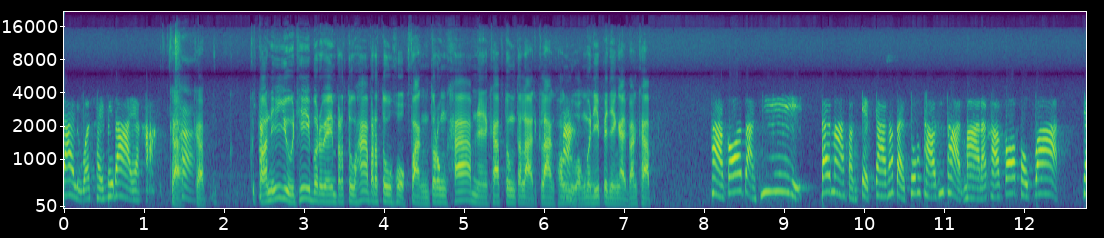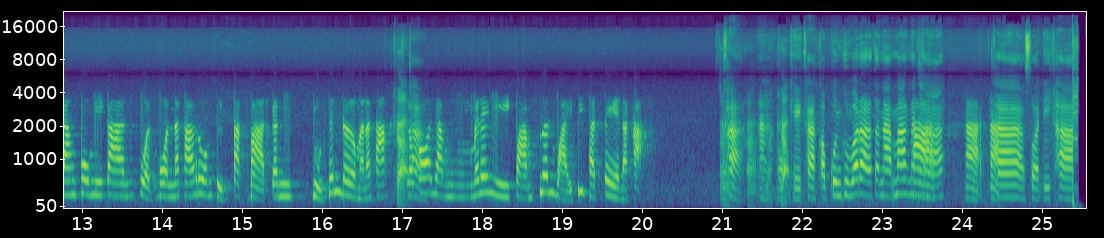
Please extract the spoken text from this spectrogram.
ได้หรือว่าใช้ไม่ได้อะค่ะ ครับค่ะ ครับตอนนี้อยู่ที่บริเวณประตู 5 ประตู 6 ฝั่งตรงข้ามเนี่ยนะครับ ตรงตลาดกลางคลองค่ะ หลวงวันนี้เป็นยังไงบ้างครับ ค่ะก็จากที่ได้มาสังเกตการณ์ตั้งแต่ช่วงเช้าที่ผ่านมานะคะ ก็พบว่ายังคงมีการสวดมนต์นะคะ รวมถึงตักบาตรกันอยู่เช่นเดิมอะนะคะ ครับ แล้วก็ยังไม่ได้มีความเคลื่อนไหวที่ชัดเจนนะคะค่ะอ่าอะอ่าโอครับ เคค่ะ ขอบคุณคุณวรารัตนะมากนะคะ ค่ะ ค่ะค่ะสวัสดีค่ะ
